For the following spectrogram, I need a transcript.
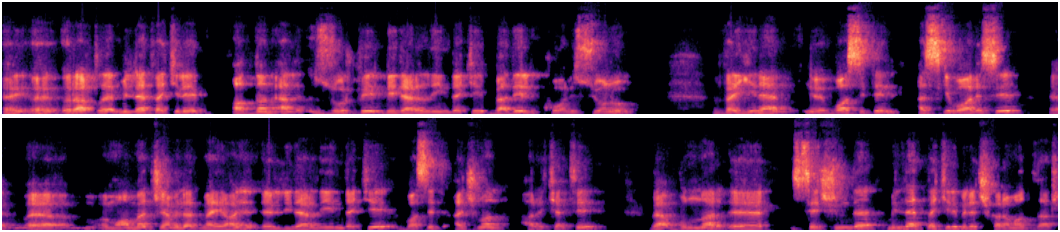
e, e, Iraklı milletvekili Adnan el-Zurfi liderliğindeki Bedil koalisyonu ve yine e, Vasit'in eski valisi e, e, Muhammed Cemil el-Meyhani e, liderliğindeki Vasit Ecmal hareketi ve bunlar e, seçimde milletvekili bile çıkaramadılar.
